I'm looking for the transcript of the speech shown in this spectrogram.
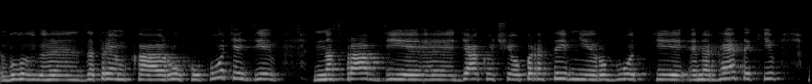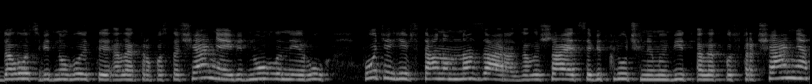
було е, затримка руху потязів. Насправді, е, дякуючи оперативній роботі енергетиків, вдалося відновити електропостачання і відновлений рух потягів станом на зараз залишається відключеними від електропостачання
